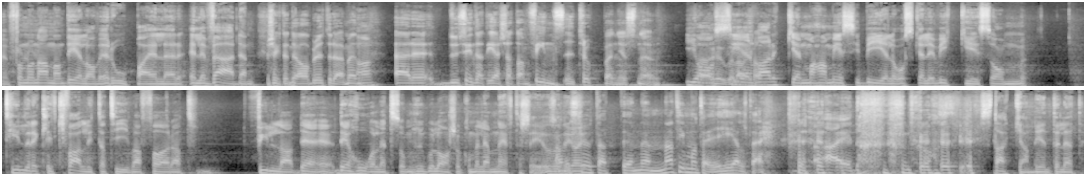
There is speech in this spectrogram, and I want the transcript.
eh, från någon annan del av Europa eller, eller världen. Ursäkta att jag avbryter där, men Ja. är du ser inte att ersättaren finns i truppen just nu? Jag ser Larsson? varken Mohamed Sibi eller Oskar Lewicki som tillräckligt kvalitativa för att fylla det, det hålet som Hugo Larsson kommer lämna efter sig. Har vi jag- slutat eh, nämna Timotej helt där? Nej, stackarn, det är inte lätt.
